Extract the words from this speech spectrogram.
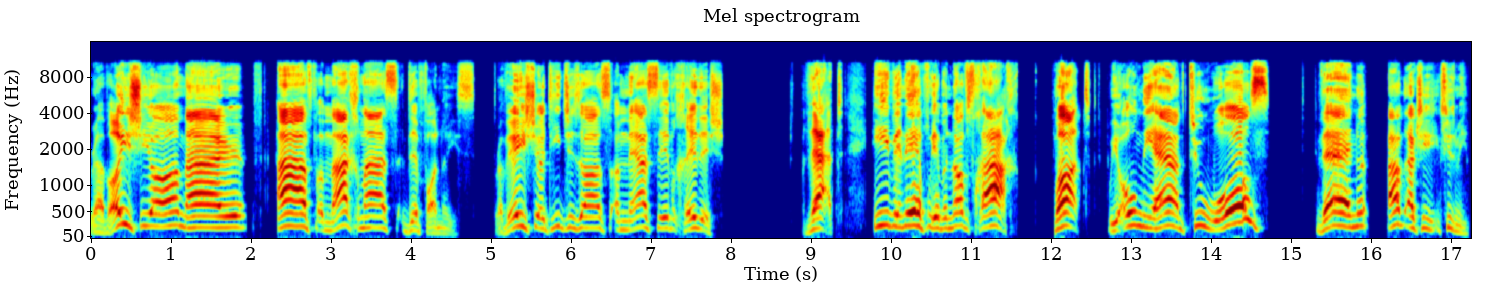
Rav Oishia Amar, Af machmas defanos. Rav Oishia teaches us a massive chiddush that even if we have enough schach, but we only have two walls, then actually, excuse me,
